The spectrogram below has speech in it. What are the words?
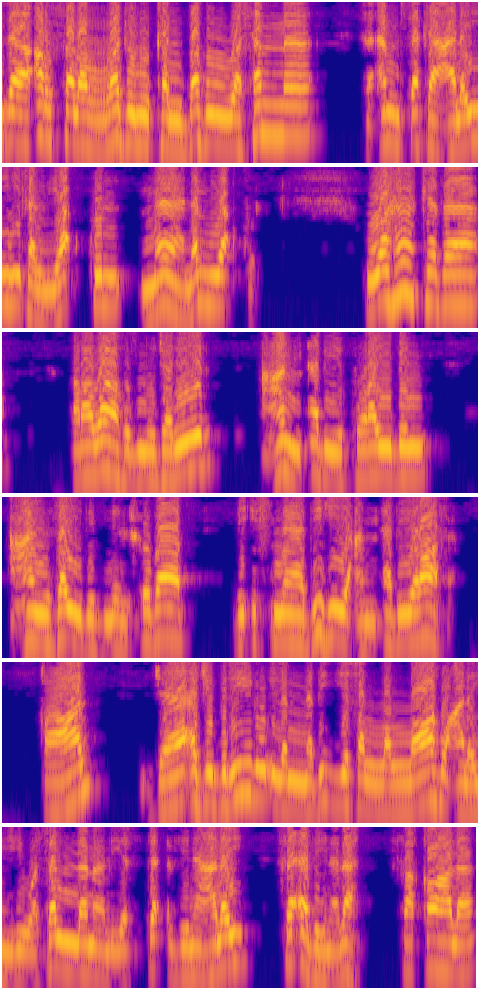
إذا أرسل الرجل كلبه وسمى فأمسك عليه فليأكل ما لم يأكل. وهكذا رواه ابن جرير عن أبي كريب عن زيد بن الحباب بإسناده عن أبي رافع. قال جاء جبريل إلى النبي صلى الله عليه وسلم ليستأذن عليه فأذن له. فقال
